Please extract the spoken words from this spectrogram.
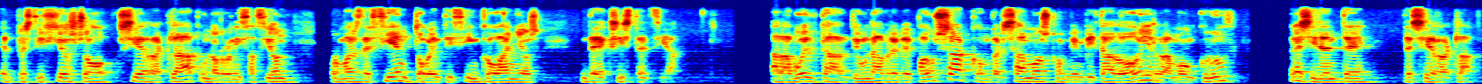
el prestigioso Sierra Club, una organización por más de 125 años de existencia. A la vuelta de una breve pausa, conversamos con mi invitado hoy, Ramón Cruz, presidente de Sierra Club.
